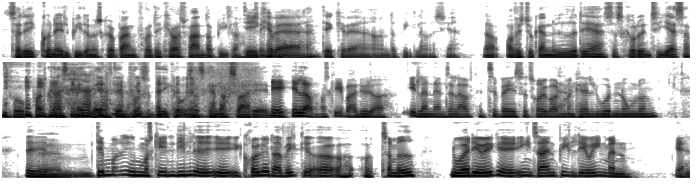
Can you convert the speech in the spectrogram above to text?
Så det er ikke kun elbiler, man skal være bange for. Det kan også være andre biler. tænker kan, være, det kan være andre biler også, ja. Nå, og hvis du gerne vil vide, hvad det er, så skriver du ind til Jasser på podcasten.dk, så skal jeg nok svare derinde. Øh, Eller måske bare lytter et eller andet antal afsnit tilbage, så tror jeg godt, ja. man kan lure den nogenlunde. Øh, Øhm. det er må- måske en lille øh, krølle, der er vigtigt at, at, at tage med. Nu er det jo ikke øh, ens egen bil, det er jo en, man ja, Lejer.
